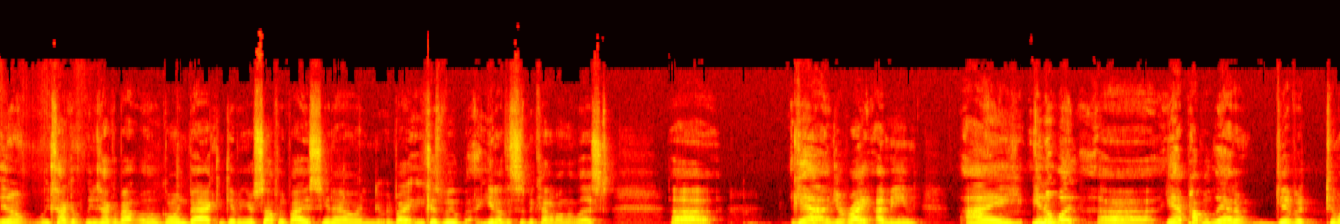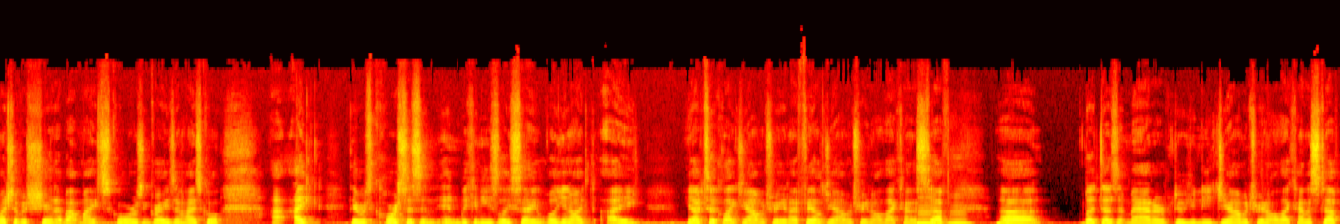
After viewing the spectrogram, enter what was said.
you know, we talk we talk about oh going back and giving yourself advice, you know, and advice because we, you know, this has been kind of on the list. Uh, yeah, you're right. I mean, I, you know what? Uh, yeah, probably I don't give a, too much of a shit about my scores and grades in high school. I, I there was courses and, and we can easily say, well, you know, I, I, you know, I took like geometry and I failed geometry and all that kind of stuff. Uh, but does it matter? Do you need geometry and all that kind of stuff?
